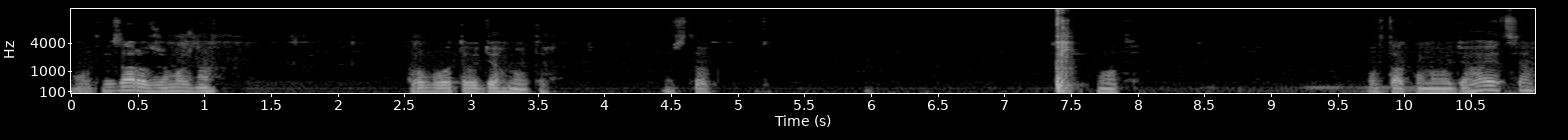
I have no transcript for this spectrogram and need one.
От, і зараз вже можна пробувати одягнути. Ось так. От. Ось так воно одягається.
